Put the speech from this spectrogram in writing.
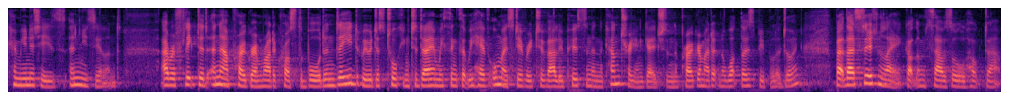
communities in New Zealand, are reflected in our program right across the board. Indeed, we were just talking today and we think that we have almost every Tuvalu person in the country engaged in the program. I don't know what those people are doing, but they've certainly got themselves all hooked up.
